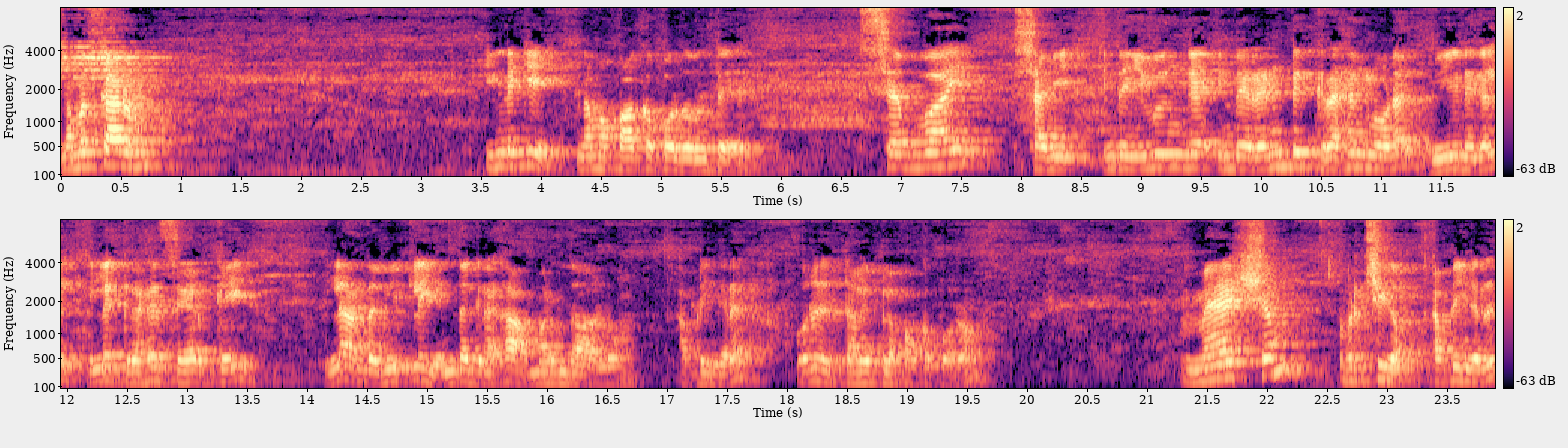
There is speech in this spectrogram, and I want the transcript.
நமஸ்காரம். இன்றைக்கி நம்ம பார்க்க போகிறது வந்துட்டு செவ்வாய் சனி. இந்த இவங்க இந்த ரெண்டு கிரகங்களோட வீடுகள் இல்லை கிரக சேர்க்கை இல்லை அந்த வீட்டில் எந்த கிரகம் அமர்ந்தாலும் அப்படிங்கிற ஒரு தலைப்பில் பார்க்க போகிறோம் மேஷம் விருச்சிகம் அப்படிங்கிறது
